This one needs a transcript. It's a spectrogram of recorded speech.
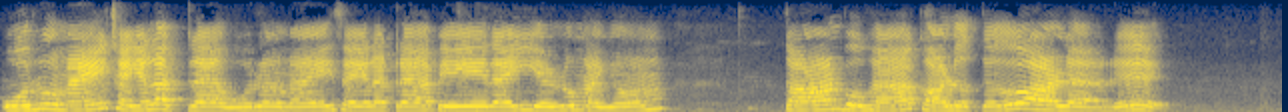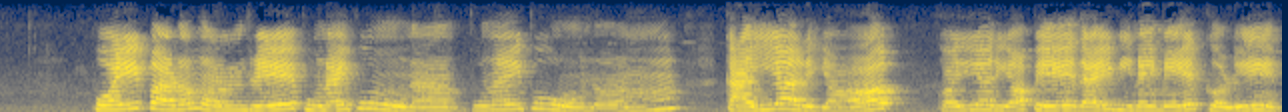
ஒருமை செயலற்ற ஒருமை செயலற்ற பேதை எழுமையும் தான்புக கழுத்து அலறு. பொய்ப்படும் ஒன்றே புனை பூனம் புனை பூனம் கையறியார் பேதை வினை மேற்கொளின்.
